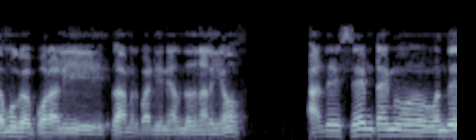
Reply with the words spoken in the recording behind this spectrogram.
சமூக போராளி ராமர் பாண்டியன் இறந்ததுனாலையும் அந்த சேம் டைம் வந்து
